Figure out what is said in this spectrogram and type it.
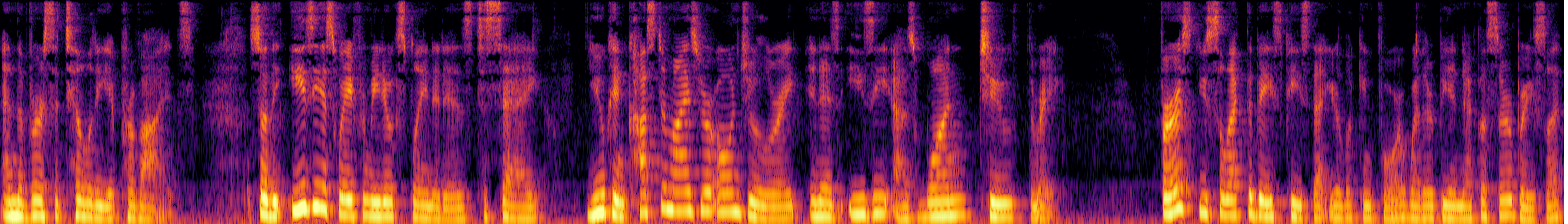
and the versatility it provides. So the easiest way for me to explain it is to say, you can customize your own jewelry in as easy as one, two, three. First, you select the base piece that you're looking for, whether it be a necklace or a bracelet.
